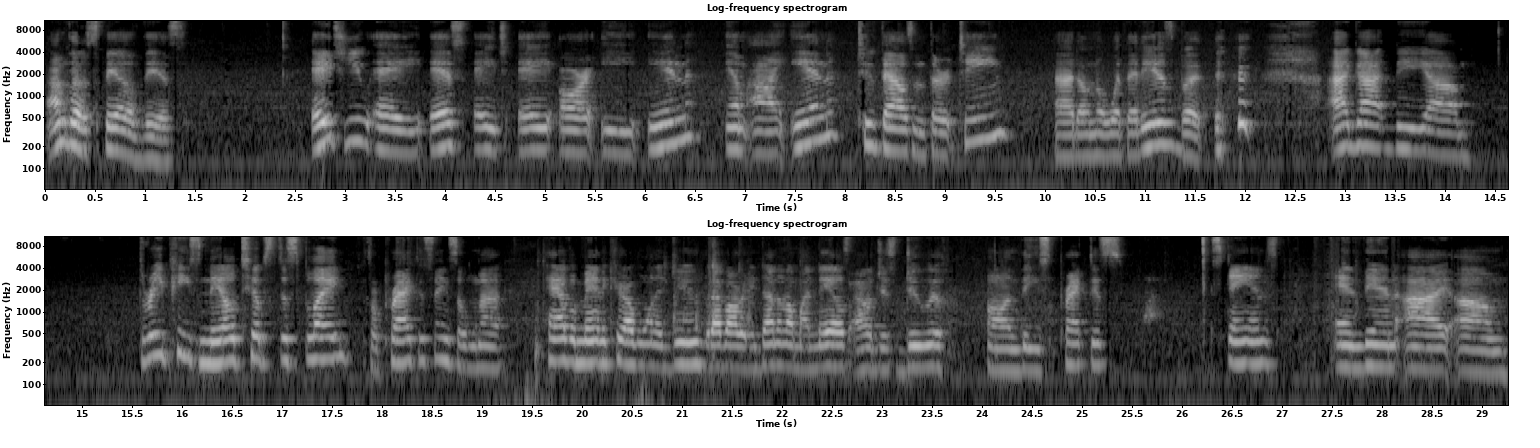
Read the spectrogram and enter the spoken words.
I'm going to spell this, H-U-A-S-H-A-R-E-N-M-I-N 2013. I don't know what that is, but I got the um, three-piece nail tips display for practicing. So when I have a manicure I want to do, but I've already done it on my nails, I'll just do it on these practice stands. And then I um,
